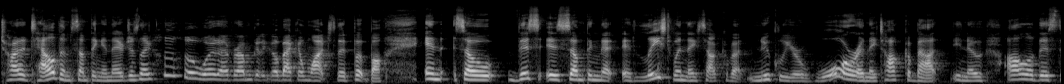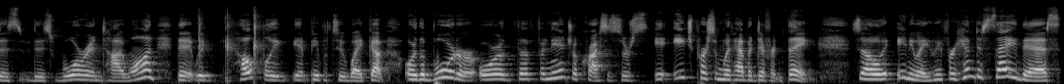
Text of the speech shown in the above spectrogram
try to tell them something and they're just like oh, whatever i'm going to go back and watch the football. And so this is something that at least when they talk about nuclear war and they talk about you know all of this this this war in taiwan that it would hopefully get people to wake up or the border or the financial crisis or each person would have a different thing. So anyway for him to say this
